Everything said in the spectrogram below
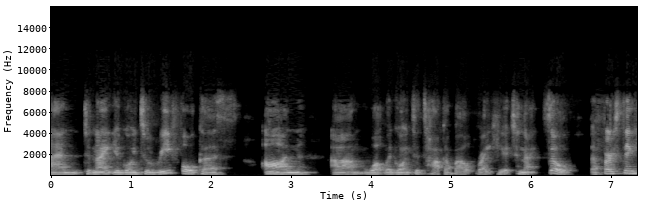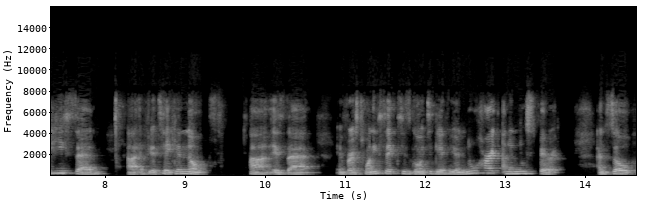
And tonight, you're going to refocus on um, what we're going to talk about right here tonight. So the first thing he said, uh, if you're taking notes, uh, is that in verse 26, he's going to give you a new heart and a new spirit. And so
